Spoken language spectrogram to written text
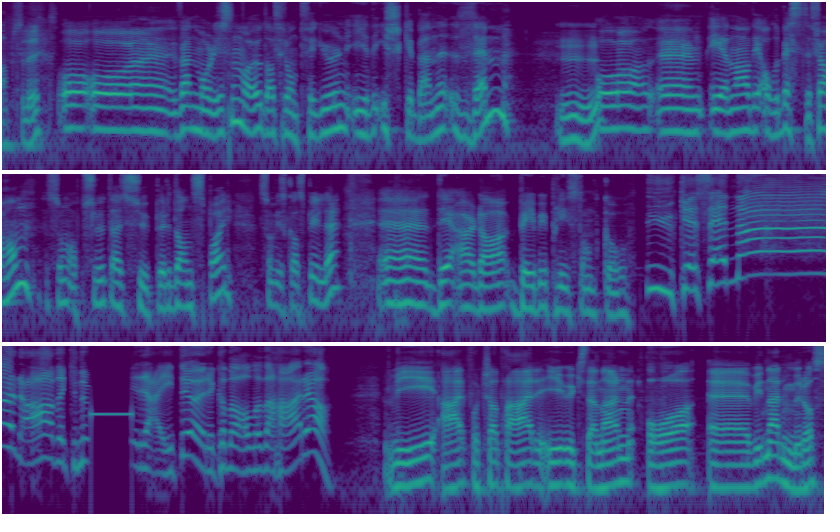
Absolutt. Og, og eh, Van Morrison var jo da frontfiguren i det irske bandet Them. Og eh, en av de aller beste fra han, som absolutt er superdansbar, som vi skal spille, eh, det er da Baby Please Don't Go. Ukesenderen! Ah, det knur reit i ørekanalene, det her, ja. Vi er fortsatt her i ukesenderen, og eh, vi nærmer oss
